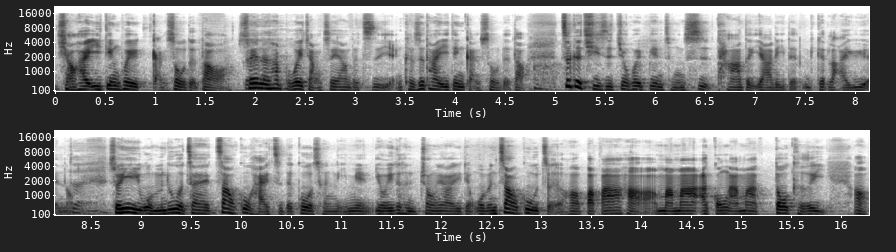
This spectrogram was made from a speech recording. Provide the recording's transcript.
小孩一定会感受得到啊。虽然他不会讲这样的字眼，可是他一定感受得到。嗯、这个其实就会变成是他的压力的一个来源哦。对。所以，我们如果在照顾孩子的过程里面，有一个很重要一点，我们照顾者哈，爸爸好，妈妈、阿公、阿嬷都可以哦。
